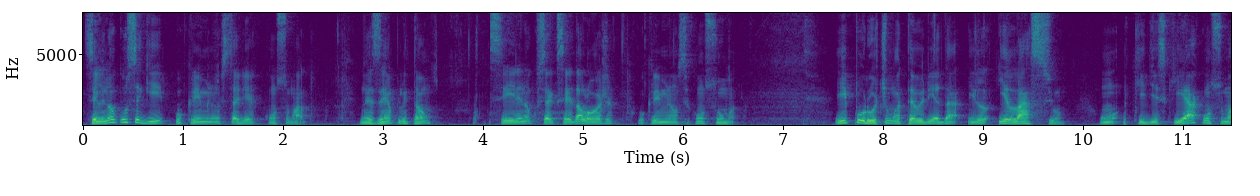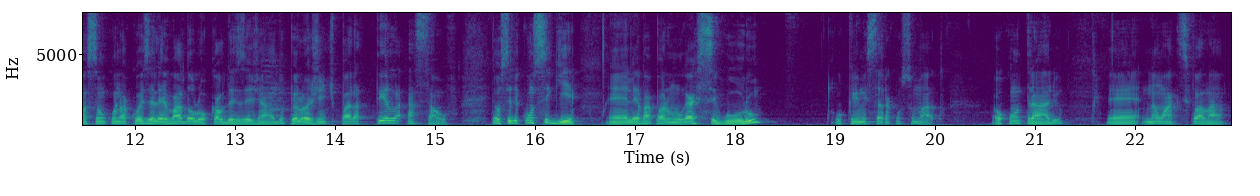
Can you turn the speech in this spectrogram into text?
Se ele não conseguir, o crime não estaria consumado. No exemplo, então, se ele não consegue sair da loja, o crime não se consuma. E por último, a teoria da ilácio, um, que diz que há consumação quando a coisa é levada ao local desejado pelo agente para tê-la a salvo. Então, se ele conseguir é, levar para um lugar seguro, o crime estará consumado. Ao contrário, é, não há que se falar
